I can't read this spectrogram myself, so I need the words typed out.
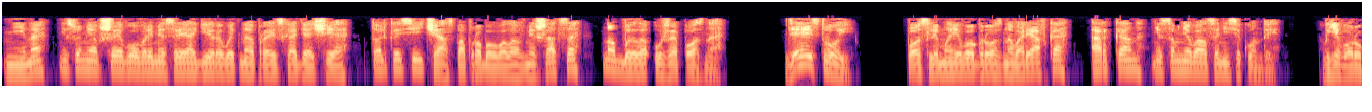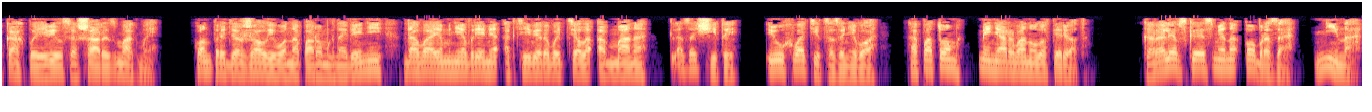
Нина, не сумевшая вовремя среагировать на происходящее, только сейчас попробовала вмешаться, но было уже поздно. «Действуй!» После моего грозного рявка Аркан не сомневался ни секунды. В его руках появился шар из магмы. Он придержал его на пару мгновений, давая мне время активировать тело обмана для защиты и ухватиться за него, а потом меня рвануло вперед. Королевская смена образа, Нина.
